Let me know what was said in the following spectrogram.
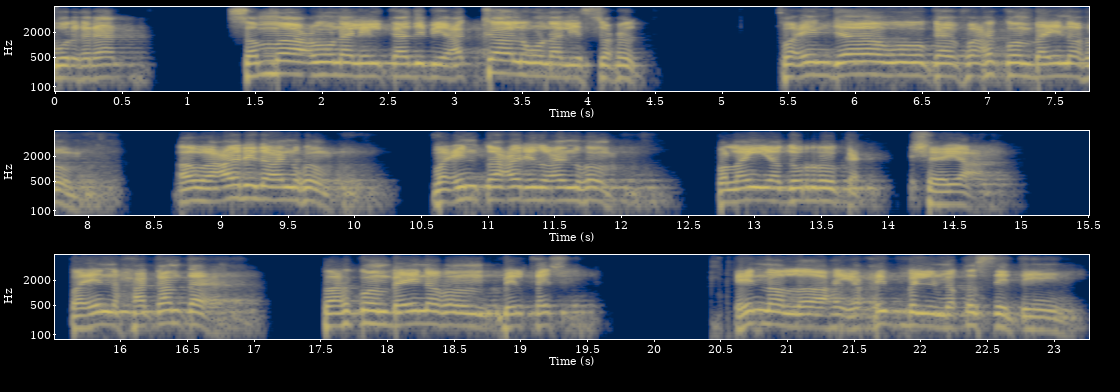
கூறுகிறான் سماعون للكذب أكالون للسحت فإن جاءوك فاحكم بينهم أو أعرض عنهم وإن تعرض عنهم فلن يضرك شيئا فإن حكمت فاحكم بينهم بالقسط إن الله يحب المقسطين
